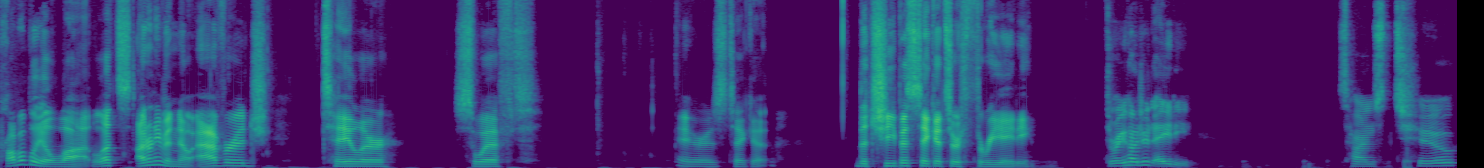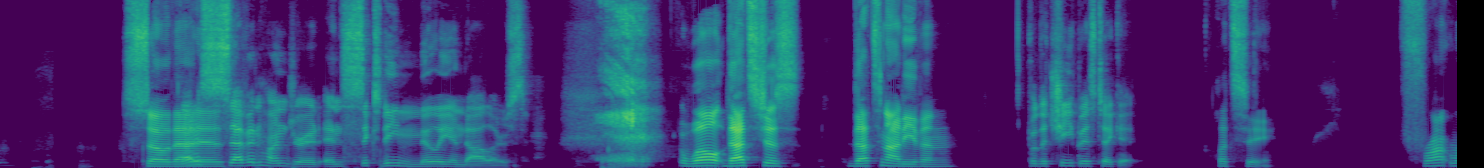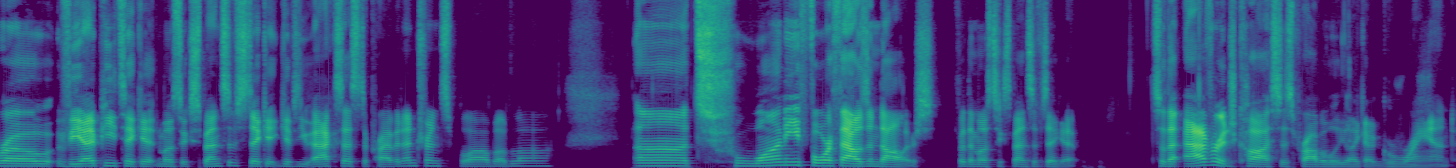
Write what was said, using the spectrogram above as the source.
Probably a lot. Let's. I don't even know. Average Taylor Swift Eras ticket. The cheapest tickets are three eighty. 380 times 2. So that is, is 760 million dollars well. That's just. That's not even. for the cheapest ticket. Let's see. Front row VIP ticket, most expensive ticket, gives you access to private entrance. Blah blah blah. Uh, twenty four thousand dollars for the most expensive ticket. So the average cost is probably like a grand.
